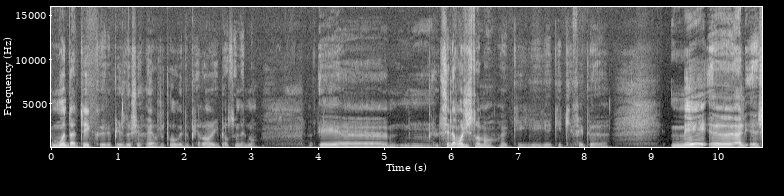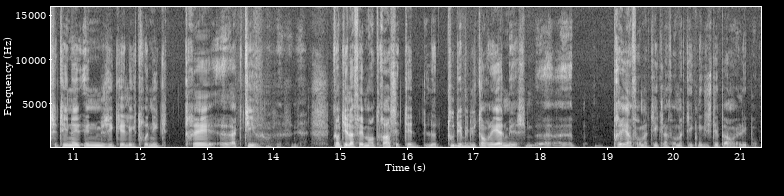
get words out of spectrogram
Moins daté que les pièces de Schaeffer, je trouve, et de Pierre-Henri, personnellement. Et euh, c'est l'enregistrement qui, fait que. Mais euh, c'était une, musique électronique très euh, active. Quand il a fait Mantra, c'était le tout début du temps réel, mais pré-informatique. L'informatique n'existait pas à l'époque.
